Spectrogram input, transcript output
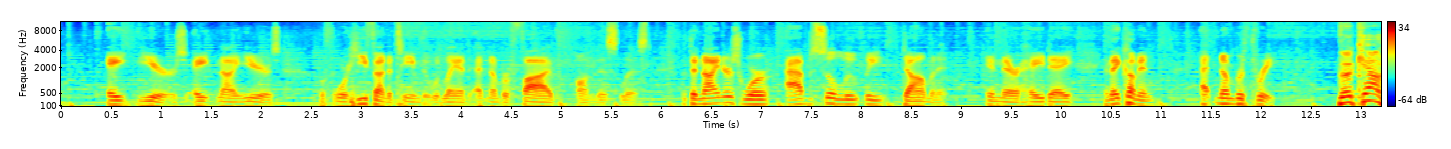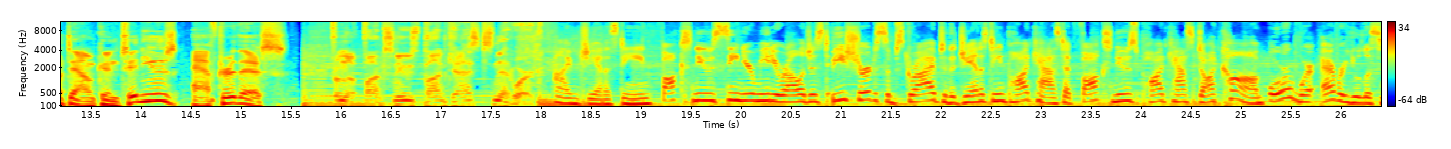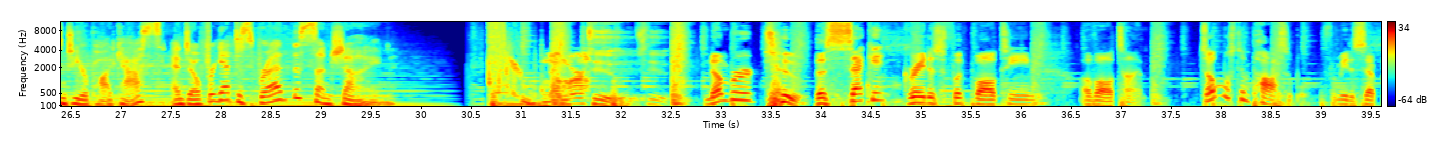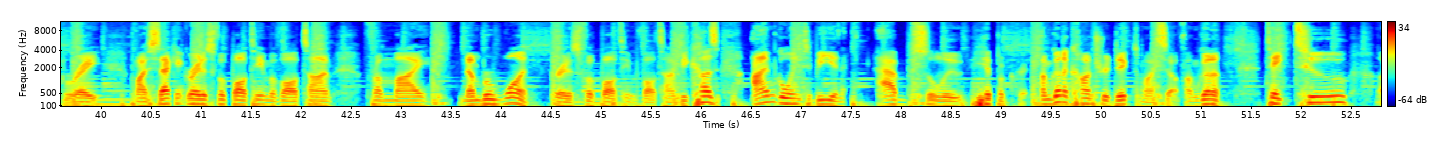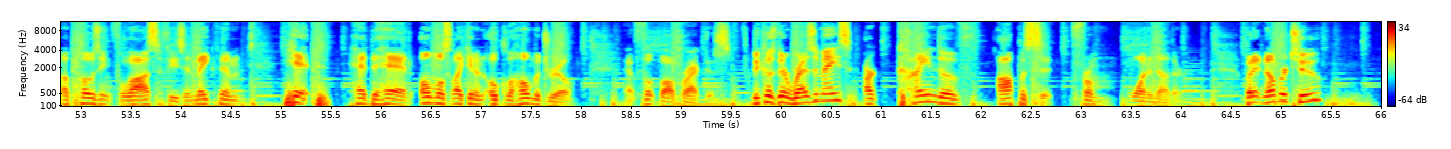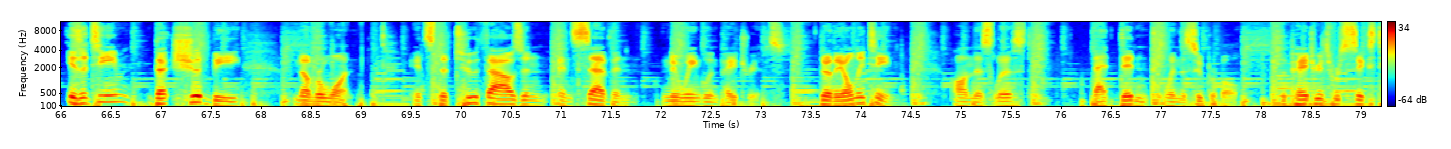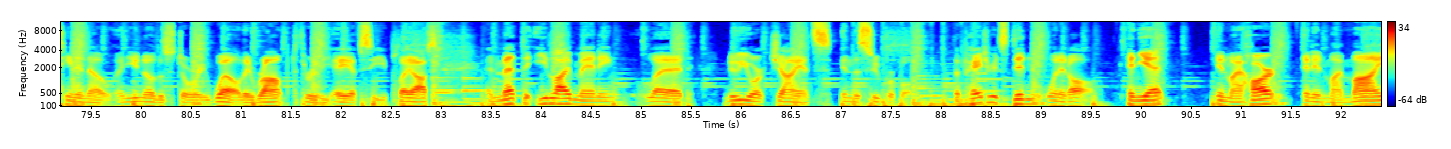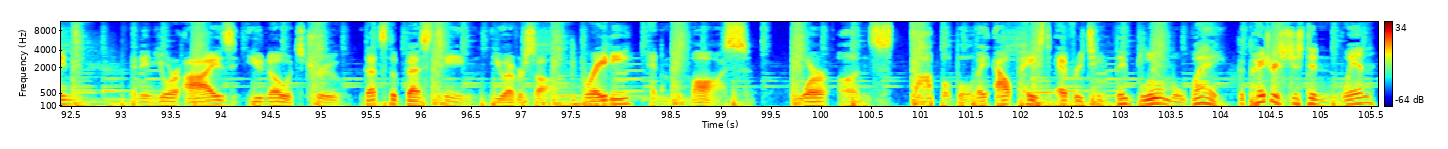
eight years, eight, nine years before he found a team that would land at number five on this list. But the Niners were absolutely dominant in their heyday, and they come in at number three. The countdown continues after this. From the Fox News Podcasts Network. I'm Janice Dean, Fox News senior meteorologist. Be sure to subscribe to the Janice Dean podcast at foxnewspodcast.com or wherever you listen to your podcasts. And don't forget to spread the sunshine. Number two. Number two, the second greatest football team of all time. It's almost impossible for me to separate my second greatest football team of all time from my number one greatest football team of all time because I'm going to be an absolute hypocrite. I'm going to contradict myself. I'm going to take two opposing philosophies and make them hit head to head, almost like in an Oklahoma drill at football practice, because their resumes are kind of opposite from one another. But at number two is a team that should be number one. It's the 2007 New England Patriots. They're the only team on this list that didn't win the Super Bowl. The Patriots were 16 and 0, and you know the story well. They romped through the AFC playoffs and met the Eli Manning led New York Giants in the Super Bowl. The Patriots didn't win it all. And yet, in my heart and in my mind and in your eyes, you know it's true. That's the best team you ever saw. Brady and Moss were unstoppable. They outpaced every team. They blew them away. The Patriots just didn't win.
